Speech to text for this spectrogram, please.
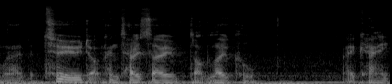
web2.contoso.local. Okay,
